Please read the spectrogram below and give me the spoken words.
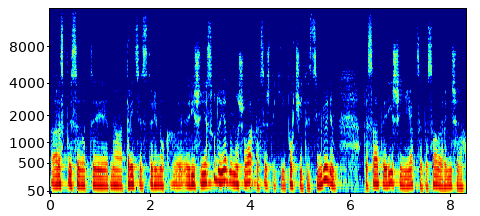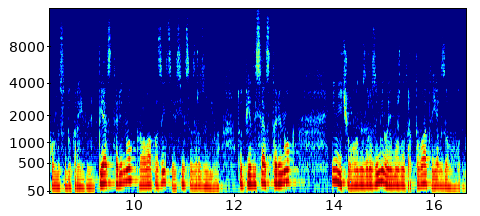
розписувати на 30 сторінок е, рішення суду. Я думаю, що варто все ж таки повчитись цим людям писати рішення, як це писали раніше Верховний суд України. 5 сторінок, правова позиція, всім все зрозуміло. Тут 50 сторінок і нічого не зрозуміло, і можна трактувати як завгодно.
